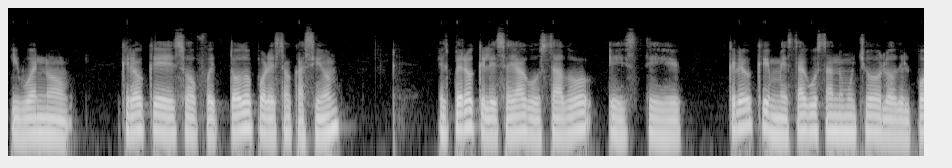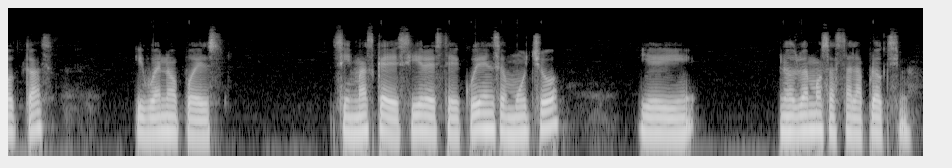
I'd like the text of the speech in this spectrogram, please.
Y bueno, creo que eso fue todo por esta ocasión. Espero que les haya gustado. Este, creo que me está gustando mucho lo del podcast. Y bueno, pues sin más que decir, este, cuídense mucho y nos vemos hasta la próxima.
